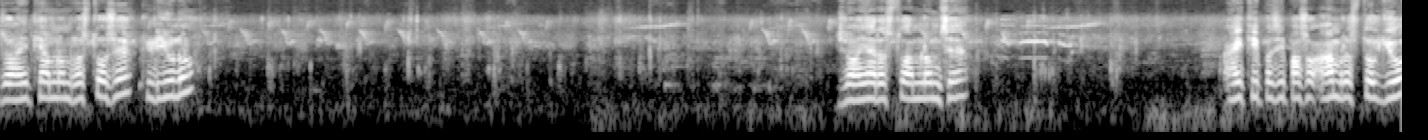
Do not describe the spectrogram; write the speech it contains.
જો અહીંથી આમનામ રસ્તો છે કીડીયુંનો જો અહીંયા રસ્તો આમનામ છે. અહીંથી પછી પાછો આમ રસ્તો ગયો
